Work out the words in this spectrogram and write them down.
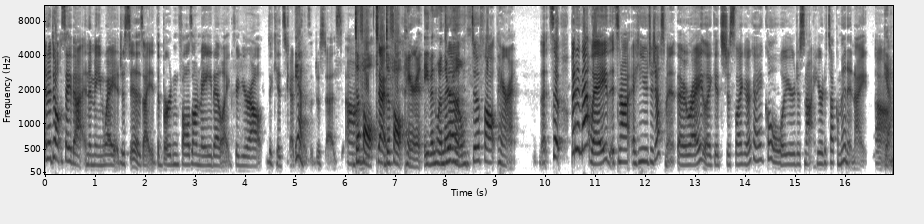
and I don't say that in a mean way. It just is. I the burden falls on me to like figure out the kids' schedules. Yeah. It just does. Um, default so, default parent, even when they're de- home. Default parent. So, but in that way, it's not a huge adjustment, though, right? Like it's just like, okay, cool. Well, you're just not here to tuck them in at night. Um, yeah.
